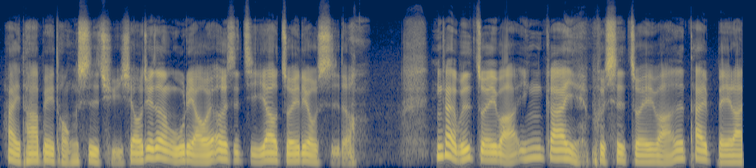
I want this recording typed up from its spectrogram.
害他被同事取笑，我觉得这很无聊诶，二十几要追六十的，应该也不是追吧？应该也不是追吧？这太悲了，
